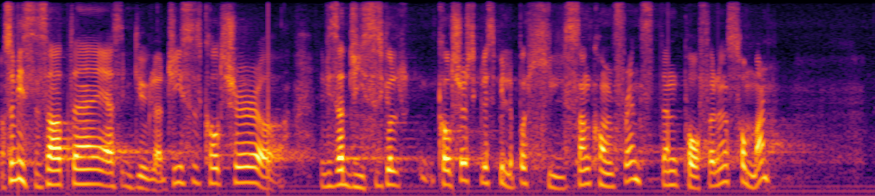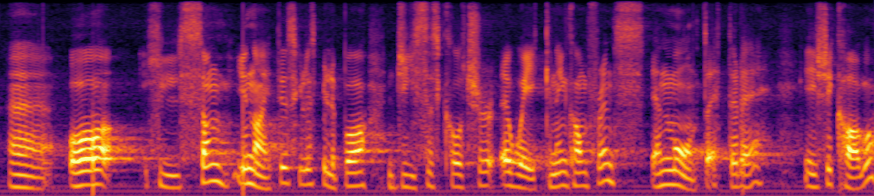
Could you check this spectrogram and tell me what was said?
Og så viste det seg at Jeg googla Jesus Culture. og det viste at Jesus Culture skulle spille på Hillsong Conference den påfølgende sommeren. og Hillsong United skulle spille på Jesus Culture Awakening Conference en måned etter det i Chicago.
